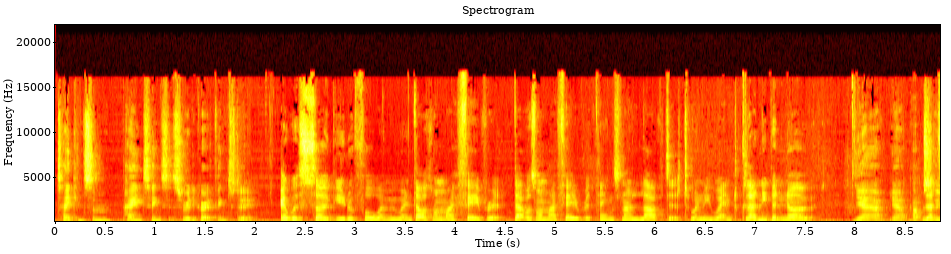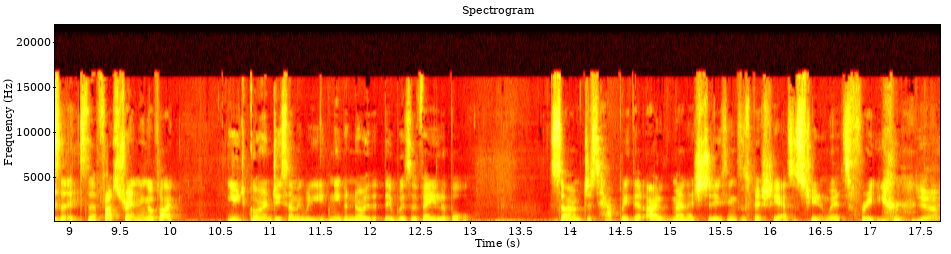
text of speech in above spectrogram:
take in some paintings. It's a really great thing to do. It was so beautiful when we went. That was one of my favorite that was one of my favorite things and i loved it when we went because i didn't even know yeah yeah absolutely the, it's the frustrating of like you'd go and do something but you didn't even know that it was available. So I'm just happy that I managed to do things, especially as a student, where it's free. Yeah.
